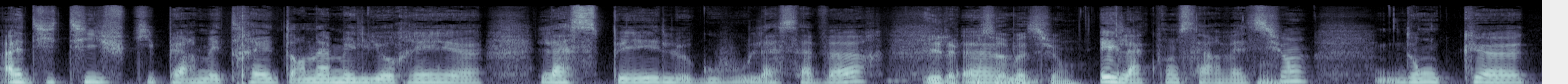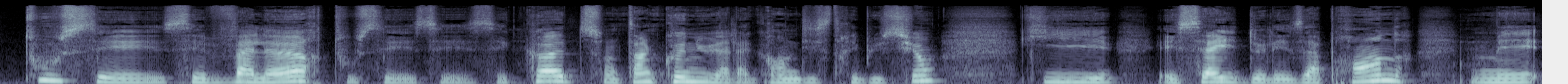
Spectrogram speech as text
additifs qui permettraient d'en améliorer l'aspect le goût, la saveur. Et la conservation. Euh, et la conservation. Donc, euh, tous ces, valeurs, tous ces, codes sont inconnus à la grande distribution qui essaye de les apprendre, mais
